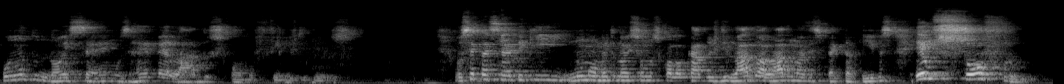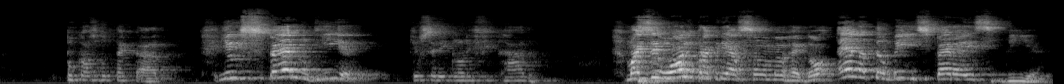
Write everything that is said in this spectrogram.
quando nós seremos revelados como filhos de Deus. Você percebe que no momento nós somos colocados de lado a lado nas expectativas. Eu sofro por causa do pecado. E eu espero um dia que eu serei glorificado. Mas eu olho para a criação ao meu redor, ela também espera esse dia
